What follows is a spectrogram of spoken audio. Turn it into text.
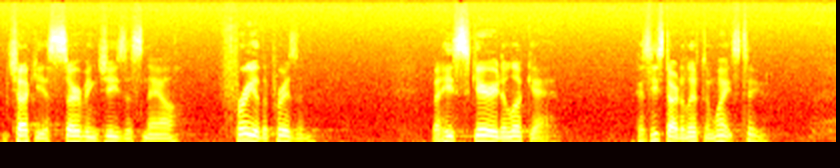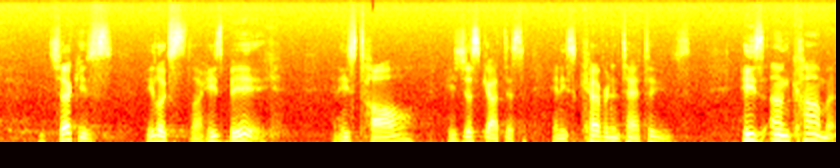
And Chucky is serving Jesus now, free of the prison, but he's scary to look at because he started lifting weights too. And Chucky's, he looks like he's big and he's tall. He's just got this, and he's covered in tattoos. He's uncommon,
